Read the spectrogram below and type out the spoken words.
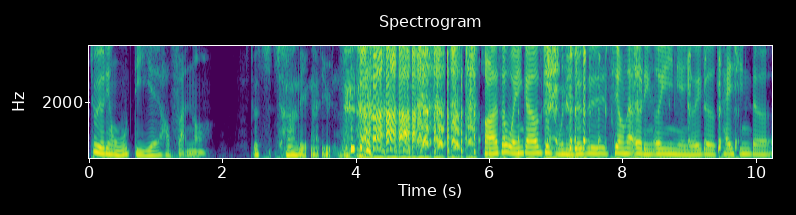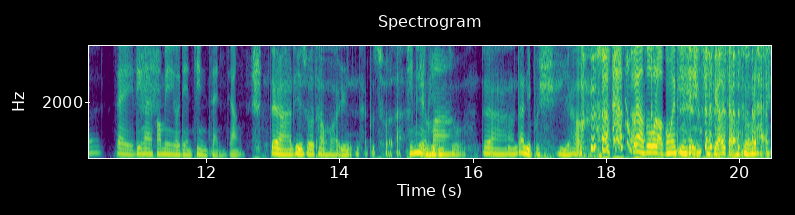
就有点无敌耶，好烦哦。就只差恋爱运，好了，所以我应该要祝福你，就是希望在二零二一年有一个开心的，在恋爱方面有点进展，这样。对啊，听说桃花运还不错啦。今年吗，对啊，但你不需要。我想说，我老公会听这一集，不要讲出来。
